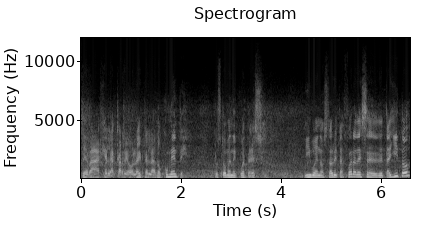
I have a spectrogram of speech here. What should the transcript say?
te baje la carriola y te la documente. Pues tomen en cuenta eso. Y bueno, hasta ahorita fuera de ese detallito,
